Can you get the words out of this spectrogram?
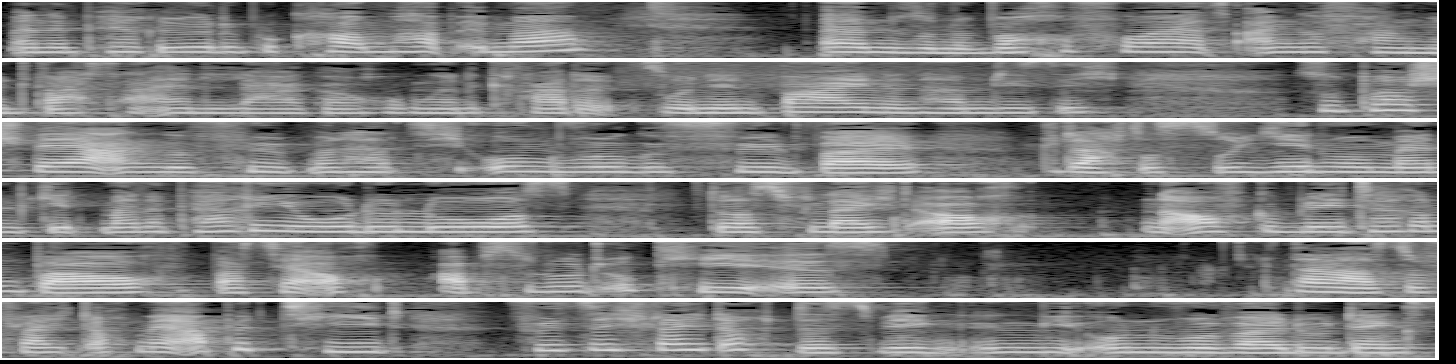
meine Periode bekommen habe, immer ähm, so eine Woche vorher hat es angefangen mit Wassereinlagerungen. Gerade so in den Beinen haben die sich super schwer angefühlt. Man hat sich unwohl gefühlt, weil du dachtest, so jeden Moment geht meine Periode los. Du hast vielleicht auch einen aufgeblähteren Bauch, was ja auch absolut okay ist. Dann hast du vielleicht auch mehr Appetit, fühlst dich vielleicht auch deswegen irgendwie unwohl, weil du denkst,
